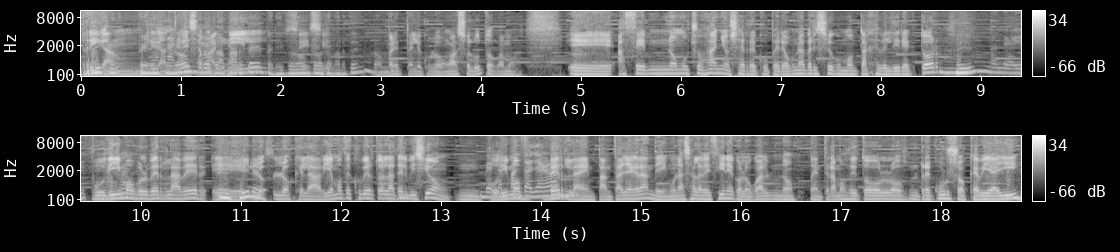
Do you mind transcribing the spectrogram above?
Peliculón, Regan Teresa McNeil. Sí, sí. otra parte. Hombre, película absoluto, vamos. Eh, hace no muchos años se recuperó una versión con montaje del director. Hay escenas Pudimos volverla a ver, eh, lo- los que la habíamos descubierto en la televisión, mm, en pudimos verla en pantalla grande y en una sala de cine, con lo cual nos enteramos de todos los recursos que había allí.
